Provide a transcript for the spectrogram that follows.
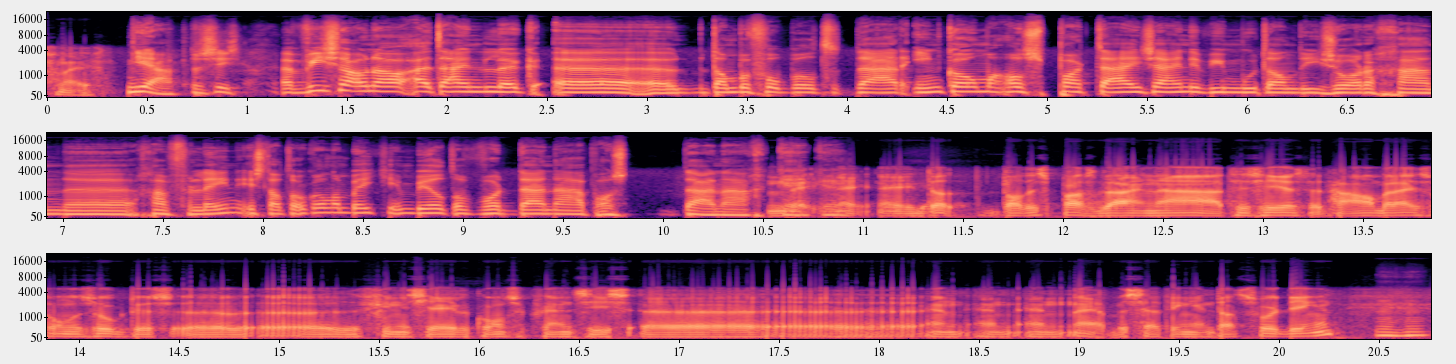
van heeft. Ja, precies. En wie zou nou uiteindelijk uh, dan bijvoorbeeld daar inkomen als partij zijnde? Wie moet dan die zorg gaan, uh, gaan verlenen? Is dat ook al een beetje in beeld of wordt daarna pas daarna gekeken? Nee, nee, nee dat, dat is pas daarna. Het is eerst het haalbaarheidsonderzoek, dus uh, de financiële consequenties en, en, en nou ja, bezetting en dat soort dingen. Mm -hmm.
